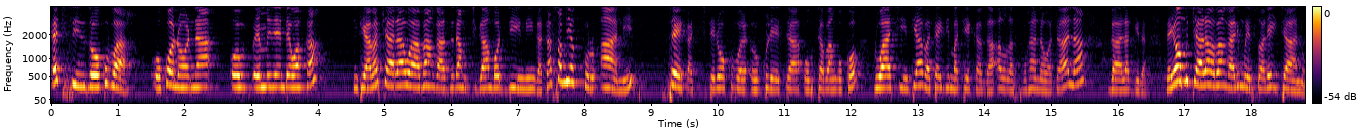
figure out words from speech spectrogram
ekisinza okuba okwonoona emirembe waka nti abakyala abo abanga azira mu kigambo ddiini nga tasomye qur'ani seeka kitera okuleeta obutabanguko lwaki nti abataidi mateeka ga allah subhanahu wataala galagira. Naye omukyala abo banga ali mu eswala eitaano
